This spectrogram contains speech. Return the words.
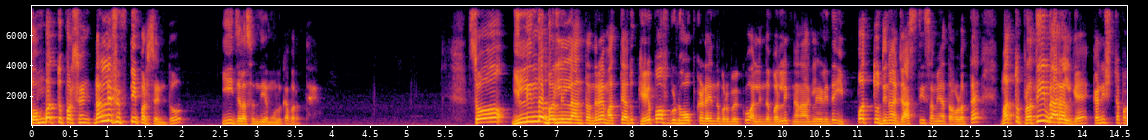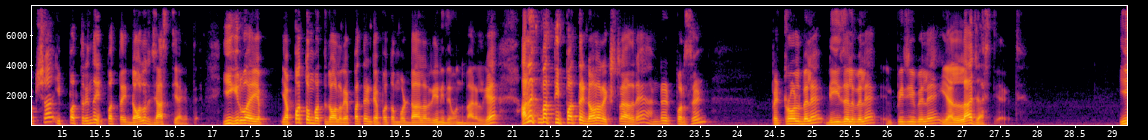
ತೊಂಬತ್ತು ಪರ್ಸೆಂಟ್ನಲ್ಲಿ ಫಿಫ್ಟಿ ಪರ್ಸೆಂಟು ಈ ಜಲಸಂಧಿಯ ಮೂಲಕ ಬರುತ್ತೆ. ಸೊ ಇಲ್ಲಿಂದ ಬರಲಿಲ್ಲ ಅಂತಂದರೆ ಮತ್ತೆ ಅದು ಕೇಪ್ ಆಫ್ ಗುಡ್ ಹೋಪ್ ಕಡೆಯಿಂದ ಬರಬೇಕು. ಅಲ್ಲಿಂದ ಬರ್ಲಿಕ್ಕೆ ನಾನು ಆಗಲೇ ಹೇಳಿದ್ದೆ, ಇಪ್ಪತ್ತು ದಿನ ಜಾಸ್ತಿ ಸಮಯ ತಗೊಳುತ್ತೆ. ಮತ್ತು ಪ್ರತಿ ಬ್ಯಾರಲ್ಗೆ ಕನಿಷ್ಠ ಪಕ್ಷ ಇಪ್ಪತ್ತರಿಂದ ಇಪ್ಪತ್ತೈದು ಡಾಲರ್ ಜಾಸ್ತಿ ಆಗುತ್ತೆ. ಈಗಿರುವ ಎಪ್, ಎಪ್ಪತ್ತೊಂಬತ್ತು ಡಾಲರ್ ಎಪ್ಪತ್ತೆಂಟು, ಎಪ್ಪತ್ತೊಂಬತ್ತು ಡಾಲರ್ ಏನಿದೆ ಒಂದು ಬ್ಯಾರಲ್ಗೆ? ಅದಕ್ಕೆ ಮತ್ತೆ ಇಪ್ಪತ್ತೈದು ಡಾಲರ್ ಎಕ್ಸ್ಟ್ರಾ ಆದರೆ ಹಂಡ್ರೆಡ್ ಪರ್ಸೆಂಟ್ ಪೆಟ್ರೋಲ್ ಬೆಲೆ ಡೀಸೆಲ್ ಬೆಲೆ ಎಲ್ ಪಿ ಜಿ ಬೆಲೆ ಎಲ್ಲ ಜಾಸ್ತಿ ಆಗುತ್ತೆ. ಈ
